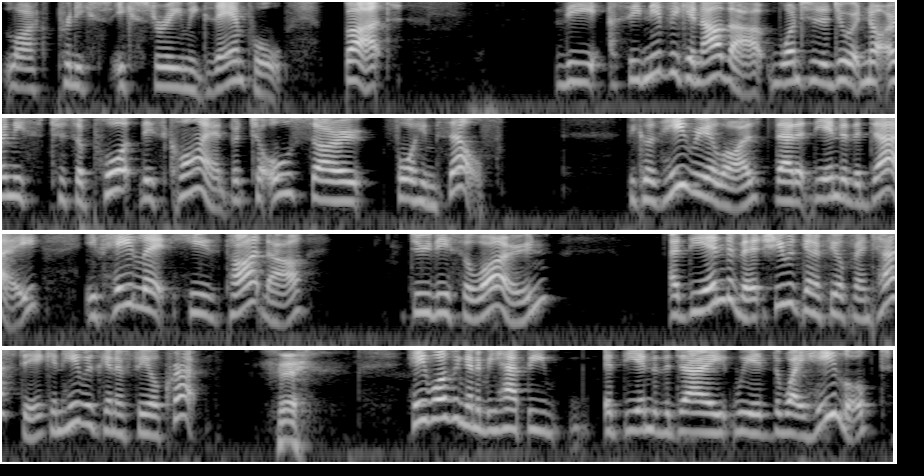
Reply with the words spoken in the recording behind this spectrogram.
like pretty ex- extreme example, but the significant other wanted to do it not only to support this client but to also for himself. Because he realized that at the end of the day, if he let his partner do this alone, at the end of it, she was going to feel fantastic and he was going to feel crap. He wasn't going to be happy at the end of the day with the way he looked,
